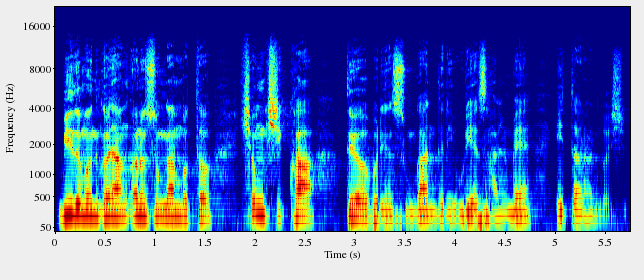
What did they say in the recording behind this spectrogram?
믿음은 그냥 어느 순간부터 형식화 되어버린 순간들이 우리의 삶에 있다라는 것입니다.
